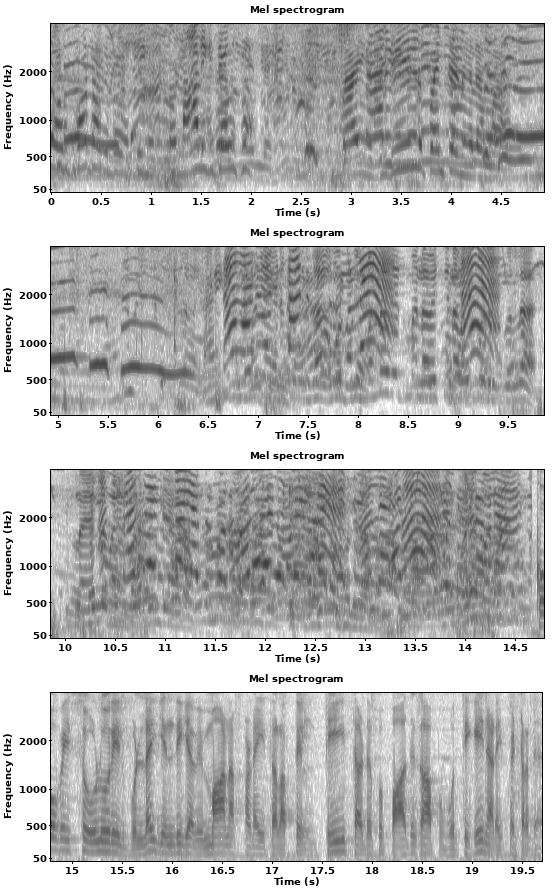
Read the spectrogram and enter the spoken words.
ஒரு போட்டோ கிட்ட எடுத்துன்னு நாளைக்கு தேவசம். திடீர்னு பண்ணிட்டானுங்களா கோவை சூலூரில் உள்ள இந்திய விமானப்படை தளத்தில் தீ தடுப்பு பாதுகாப்பு ஒத்திகை நடைபெற்றது.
